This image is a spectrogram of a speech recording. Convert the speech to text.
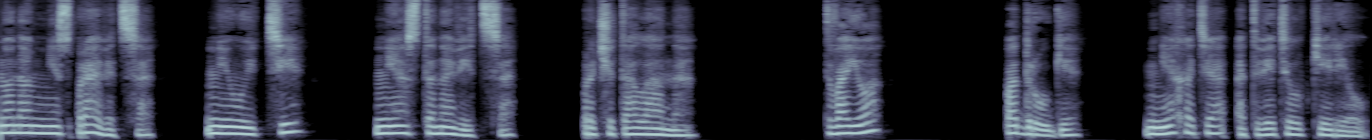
но нам не справиться, не уйти, не остановиться», — прочитала она. «Твое?» «Подруги», — нехотя ответил Кирилл.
